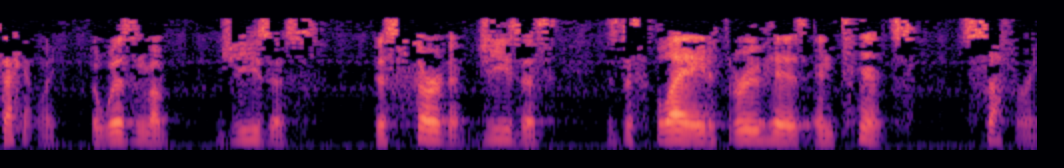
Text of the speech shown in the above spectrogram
Secondly, the wisdom of Jesus, this servant, Jesus, is displayed through his intense suffering.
